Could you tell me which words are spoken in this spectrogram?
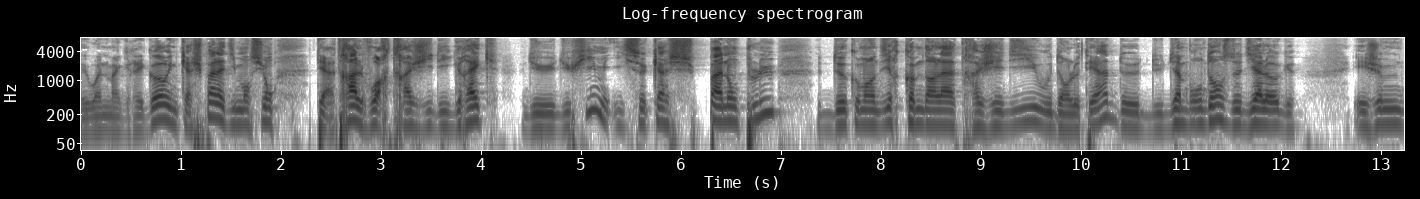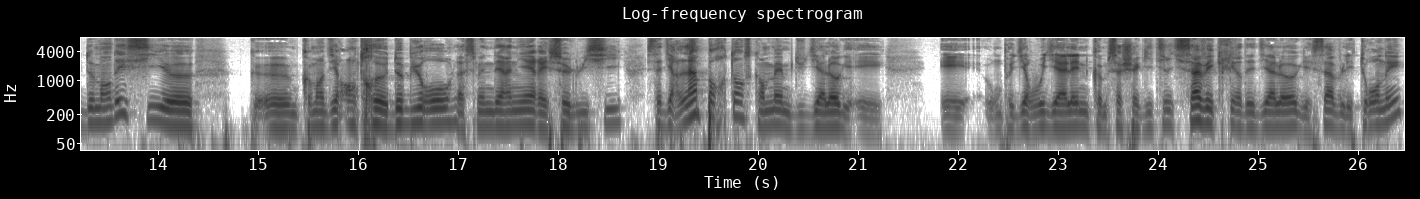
Ewan McGregor, il ne cache pas la dimension théâtrale, voire tragédie grecque du, du film. Il se cache pas non plus de, comment dire, comme dans la tragédie ou dans le théâtre, de- du- d'abondance de dialogue. Et je me demandais si, comment dire, entre deux bureaux la semaine dernière et celui-ci, c'est-à-dire l'importance quand même du dialogue et et on peut dire Woody Allen comme Sacha Guitry savent écrire des dialogues et savent les tourner.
